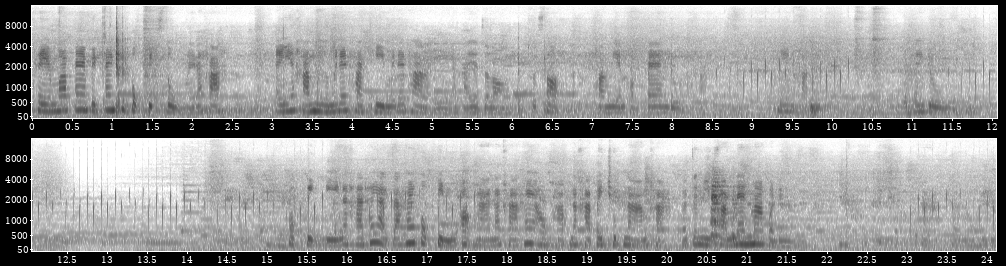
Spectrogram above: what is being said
เคลมว่าแป้งเป็นแป้งที่ปกปิดสูงเลยนะคะ อันนี้นะคะมือไม่ได้ทาครีมไม่ได้ทาอะไรเลยนะคะ อยากจะลองทดสอบความเนียนของแป้งดูนะคะนี่ค่ะ ให้ดูปกปิดดีนะคะ ถ้าอยากจะให้ปกปิดหรือออกงานนะคะ ให้เอาพับนะคะ ไปชุบน้ำค่ะ แล้วจะมีความแน่นมากกว่าเดิมอะเราลองให้ดู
